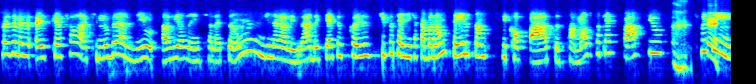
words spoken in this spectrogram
Pois é, mas é isso que eu ia falar, que no Brasil a violência ela é tão generalizada que essas coisas, tipo assim, a gente acaba não tendo tantos psicopatas famosos porque é fácil. Tipo é. assim,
